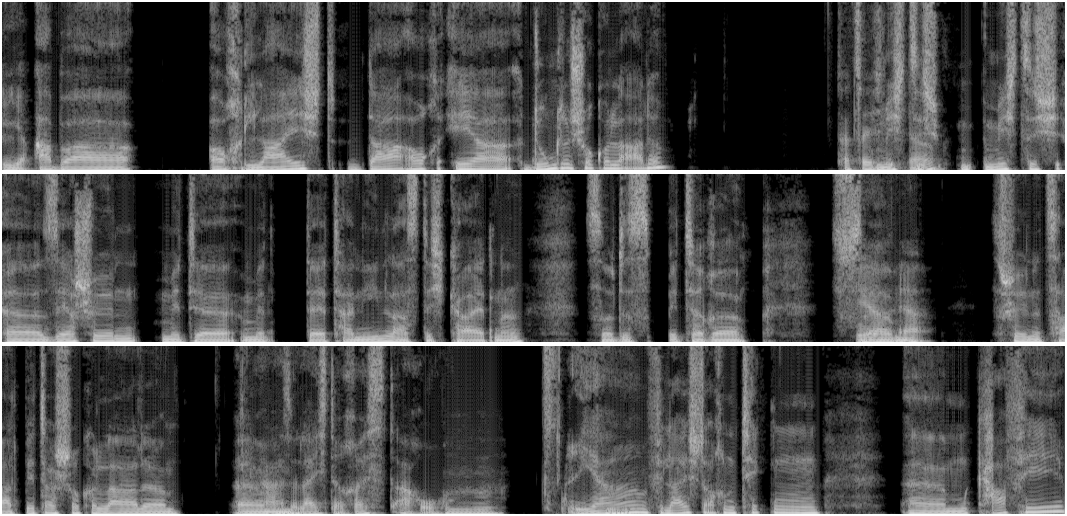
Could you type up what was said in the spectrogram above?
Ja. aber auch leicht, da auch eher dunkle Schokolade. Tatsächlich. Mischt ja. sich, mischt sich äh, sehr schön mit der, mit der Tanninlastigkeit, ne? So das bittere, das, ja, ähm, ja. schöne zart-bitter-Schokolade. Ähm, ja, so leichte Röstaromen. Ja, vielleicht auch ein Ticken ähm, Kaffee,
